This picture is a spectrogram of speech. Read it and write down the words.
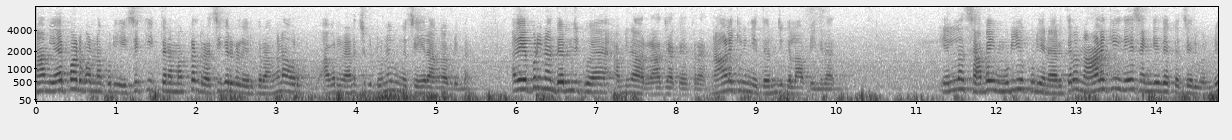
நாம் ஏற்பாடு பண்ணக்கூடிய இசைக்கு இத்தனை மக்கள் ரசிகர்கள் இருக்கிறாங்கன்னு அவர் அவர் நினச்சிக்கிட்டோன்னு இவங்க செய்கிறாங்க அப்படிங்கிற அதை எப்படி நான் தெரிஞ்சுக்குவேன்? அப்படின்னு அவர் ராஜா கேட்குறார். நாளைக்கு நீங்கள் தெரிஞ்சுக்கலாம் அப்படிங்கிறார். எல்லாம் சபை முடியக்கூடிய நேரத்தில் நாளைக்கு இதே சங்கீத கச்சேரி உண்டு.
